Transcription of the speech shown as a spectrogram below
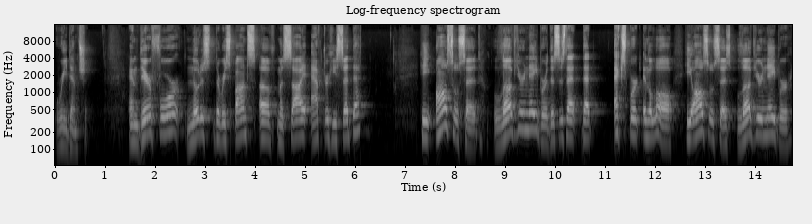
redemption. And therefore, notice the response of Messiah after he said that. He also said, Love your neighbor. This is that, that expert in the law. He also says, Love your neighbor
